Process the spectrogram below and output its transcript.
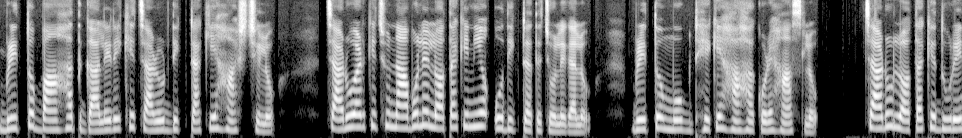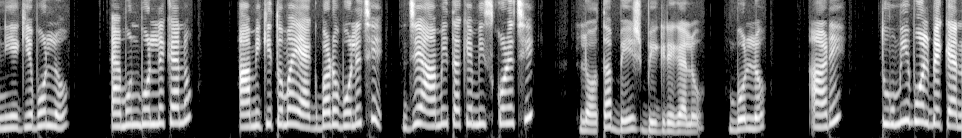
বৃত্ত বাঁ হাত গালে রেখে চারুর দিক তাকিয়ে হাসছিল। চারু আর কিছু না বলে লতাকে নিয়ে ওদিকটাতে চলে গেল। বৃত্ত মুখ ঢেকে হাহা করে হাসল। চারু লতাকে দূরে নিয়ে গিয়ে বলল, এমন বললে কেন? আমি কি তোমায় একবারও বলেছি যে আমি তাকে মিস করেছি? লতা বেশ বিগড়ে গেল, বলল, আরে, তুমি বলবে কেন?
